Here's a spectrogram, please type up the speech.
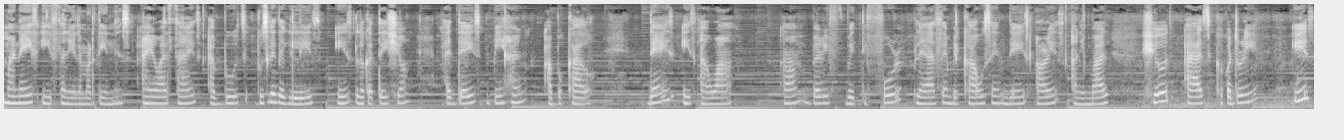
My name is Daniela Martinez. I was at a bus Busque de Glis is location a days behind Avocado. This is a one and very beautiful place because these areas animal should as crocodile is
